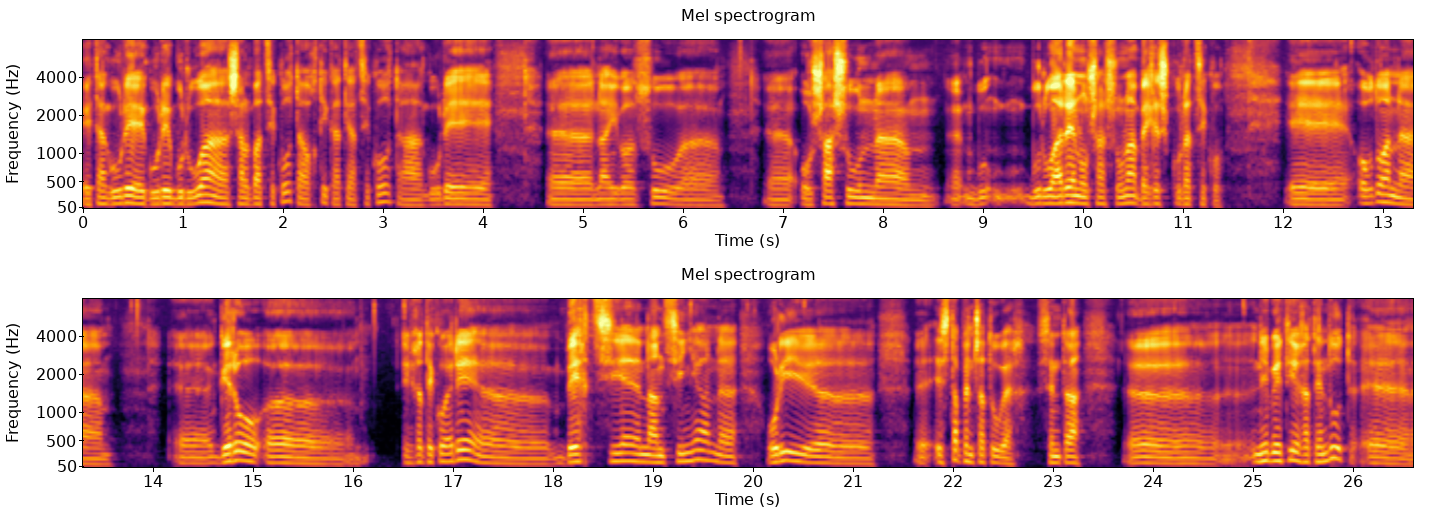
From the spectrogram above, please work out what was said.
eta gure gure burua salbatzeko eta hortik ateatzeko eta gure e, nahi bazu osasun, buruaren osasuna berreskuratzeko. E, orduan, gero Errateko ere, uh, bertzien antzinean eh, hori uh, ez da pentsatu behar. Zenta, uh, ni beti erraten dut, uh,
